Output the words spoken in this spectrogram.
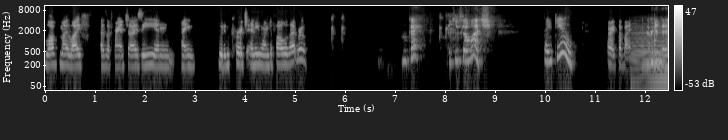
loved my life as a franchisee, and I would encourage anyone to follow that route. Okay. Thank you so much. Thank you. All right. Bye bye. Have a good day.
